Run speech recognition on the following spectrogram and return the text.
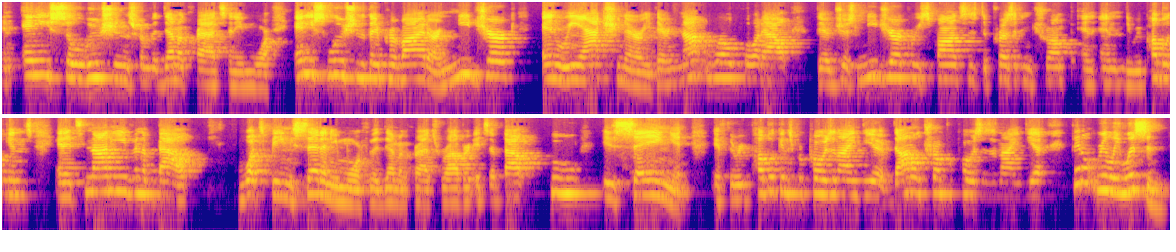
and any solutions from the Democrats anymore. Any solutions they provide are knee jerk and reactionary. They're not well thought out. They're just knee jerk responses to President Trump and, and the Republicans, and it's not even about what's being said anymore for the Democrats, Robert. It's about who is saying it. If the Republicans propose an idea, if Donald Trump proposes an idea, they don't really listen.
